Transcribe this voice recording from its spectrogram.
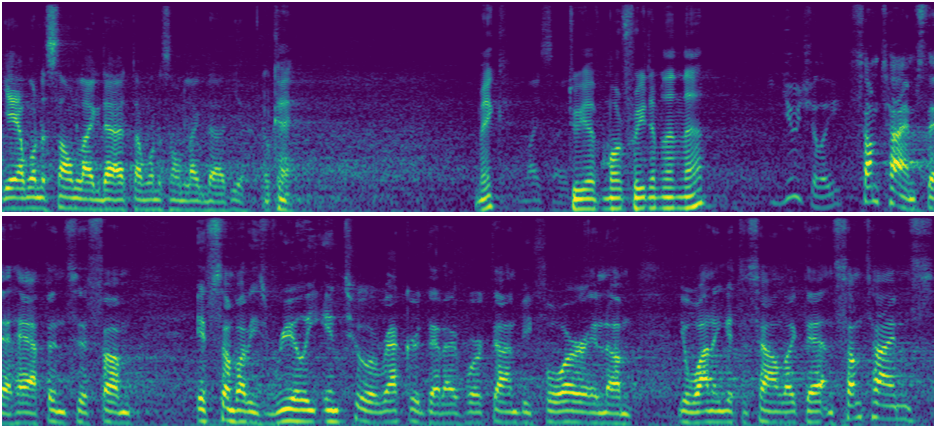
yeah i want to sound like that i want to sound like that yeah okay. Mick, do you have more freedom than that? Usually, sometimes that happens if um, if somebody's really into a record that I've worked on before, and um, you're wanting it to sound like that. And sometimes,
